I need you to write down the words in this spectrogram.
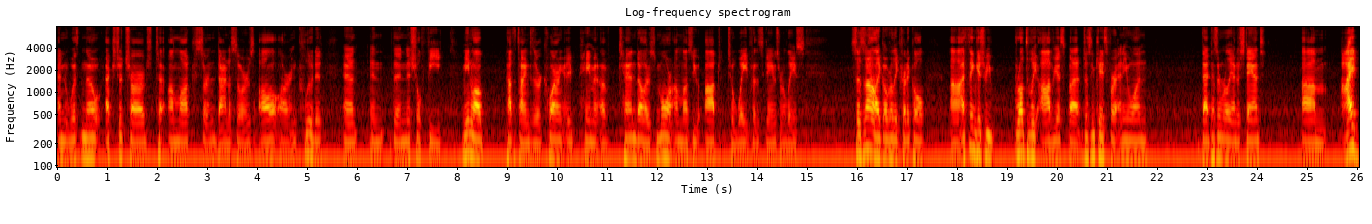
and with no extra charge to unlock certain dinosaurs, all are included and in the initial fee. Meanwhile, Path of Titans is requiring a payment of $10 more unless you opt to wait for this game's release. So it's not like overly critical. Uh, I think it should be relatively obvious, but just in case for anyone that doesn't really understand, um, I,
